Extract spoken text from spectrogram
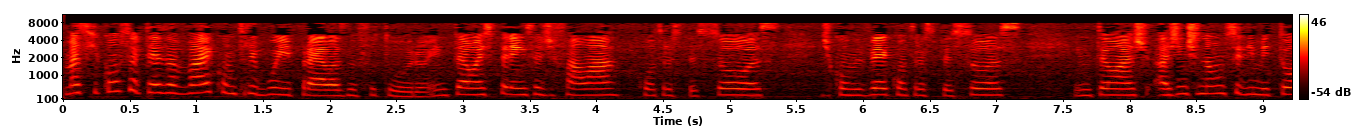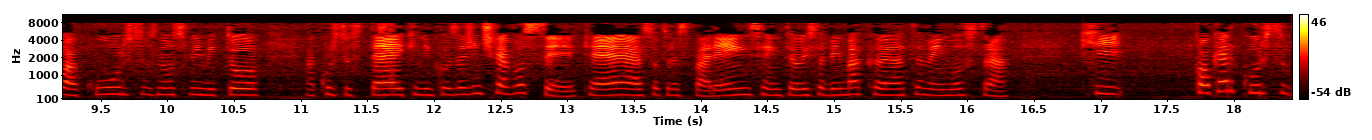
mas que com certeza vai contribuir para elas no futuro. Então, a experiência de falar com outras pessoas, de conviver com outras pessoas. Então, acho, a gente não se limitou a cursos, não se limitou a cursos técnicos. A gente quer você, quer a sua transparência. Então, isso é bem bacana também mostrar que qualquer curso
